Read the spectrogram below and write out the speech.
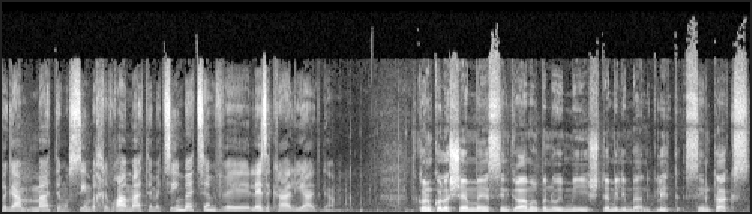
וגם מה אתם עושים בחברה, מה אתם מציעים בעצם ולאיזה קהל יעד גם. קודם כל השם סינגרמר בנוי משתי מילים באנגלית, סינטקס,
